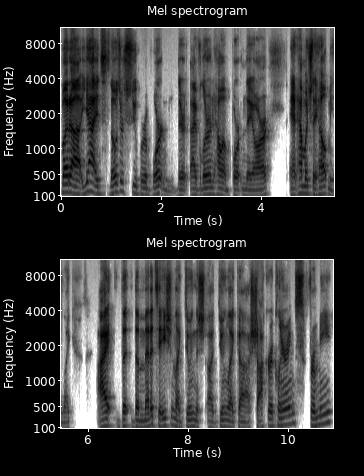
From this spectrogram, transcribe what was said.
but uh, yeah, it's those are super important. There, I've learned how important they are and how much they help me. Like I the the meditation, like doing the uh, doing like uh, chakra clearings for me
